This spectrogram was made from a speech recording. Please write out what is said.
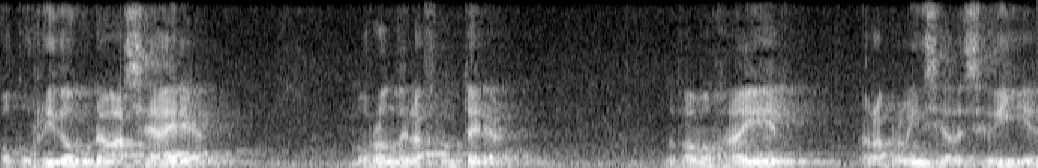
ocurrido en una base aérea, Morón de la Frontera. Nos vamos a ir a la provincia de Sevilla.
